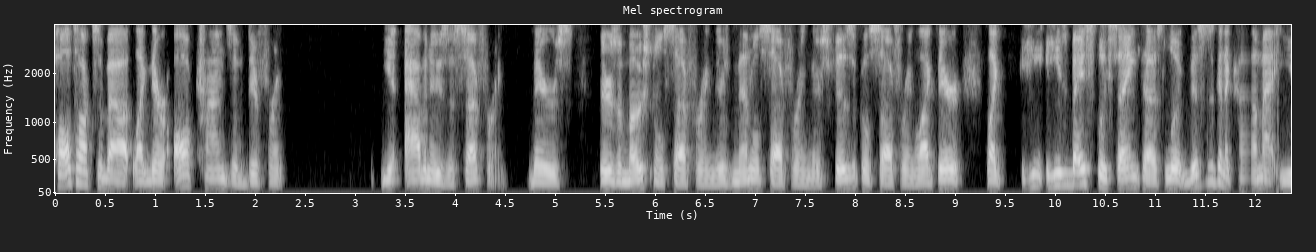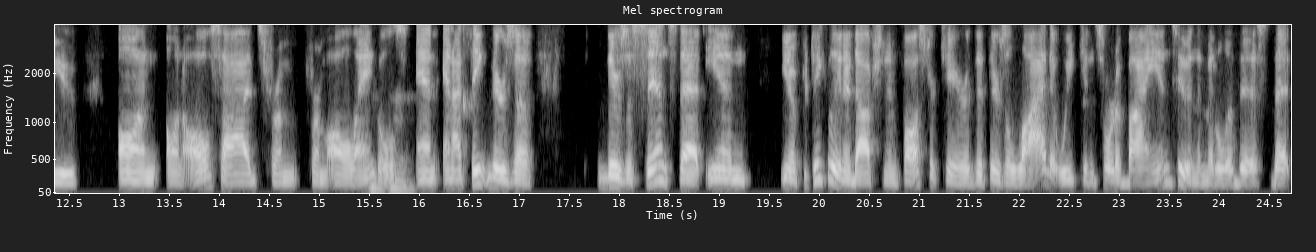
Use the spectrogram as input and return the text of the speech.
Paul talks about like there are all kinds of different avenues of suffering. There's there's emotional suffering, there's mental suffering, there's physical suffering. Like they're like he, he's basically saying to us, look, this is going to come at you on on all sides from from all angles. Mm-hmm. And and I think there's a there's a sense that in you know particularly in adoption and foster care that there's a lie that we can sort of buy into in the middle of this that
